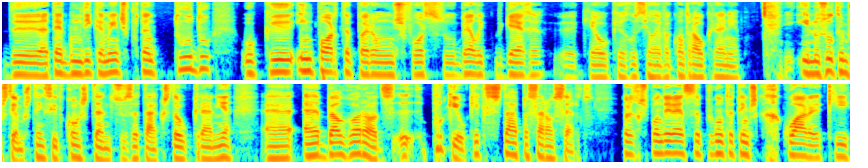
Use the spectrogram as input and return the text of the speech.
de, até de medicamentos, portanto, tudo o que importa para um esforço bélico de guerra, eh, que é o que a Rússia leva contra a Ucrânia. E, e nos últimos tempos têm sido constantes os ataques da Ucrânia uh, a Belgorod. Uh, porquê? O que é que se está a passar ao certo? Para responder a essa pergunta, temos que recuar aqui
